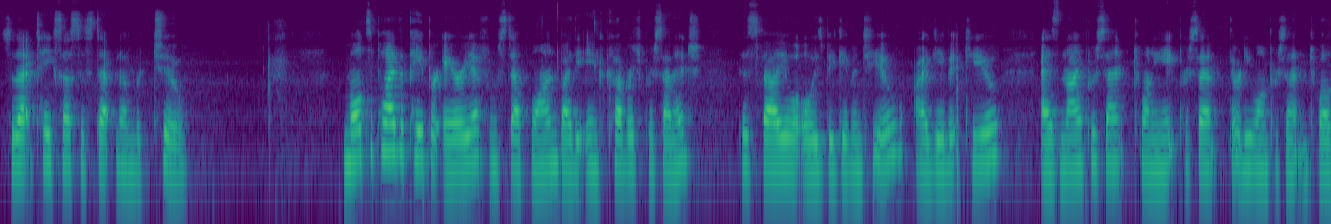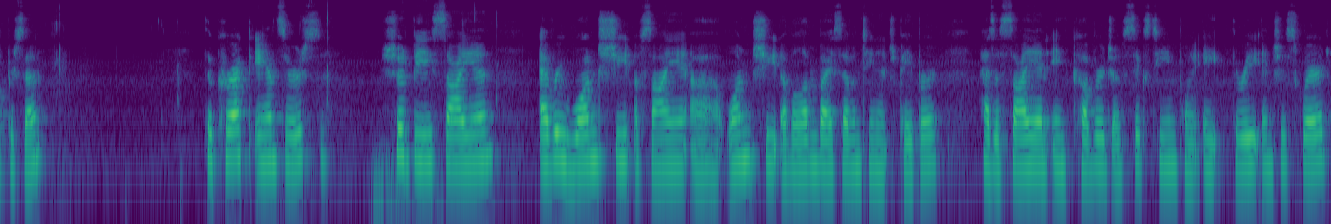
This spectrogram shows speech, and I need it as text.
So that takes us to step number two. Multiply the paper area from step one by the ink coverage percentage. This value will always be given to you. I gave it to you as 9%, 28%, 31%, and 12%. The correct answers should be cyan. Every one sheet of cyan, uh, one sheet of 11 by 17 inch paper has a cyan ink coverage of 16.83 inches squared.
